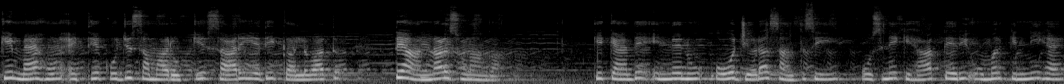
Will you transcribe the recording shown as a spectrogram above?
ਕਿ ਮੈਂ ਹੁਣ ਇੱਥੇ ਕੁਝ ਸਮਾਂ ਰੁਕ ਕੇ ਸਾਰੀ ਇਹਦੀ ਗੱਲਬਾਤ ਧਿਆਨ ਨਾਲ ਸੁਣਾਂਗਾ। ਕਿ ਕਹਿੰਦੇ ਇੰਨੇ ਨੂੰ ਉਹ ਜਿਹੜਾ ਸੰਤ ਸੀ, ਉਸਨੇ ਕਿਹਾ, ਤੇਰੀ ਉਮਰ ਕਿੰਨੀ ਹੈ?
